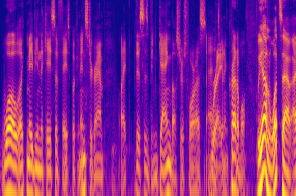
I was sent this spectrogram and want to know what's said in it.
whoa, like maybe in the case of Facebook and Instagram, like this has been gangbusters for us and Right. it's been incredible. Well, yeah, on WhatsApp, I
